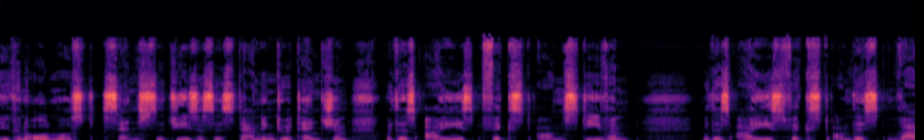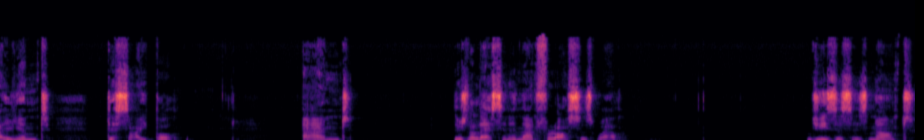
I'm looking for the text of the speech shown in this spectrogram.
you can almost sense that Jesus is standing to attention with his eyes fixed on Stephen, with his eyes fixed on this valiant disciple. And there's a lesson in that for us as well. Jesus is not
